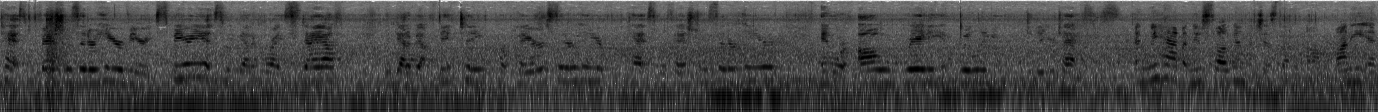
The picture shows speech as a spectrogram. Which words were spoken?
tax professionals that are here are very experienced. We've got a great staff. We've got about fifteen preparers that are here, tax professionals that are here, and we're all ready and willing to do your taxes. And we have a new slogan, which is the um, money in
